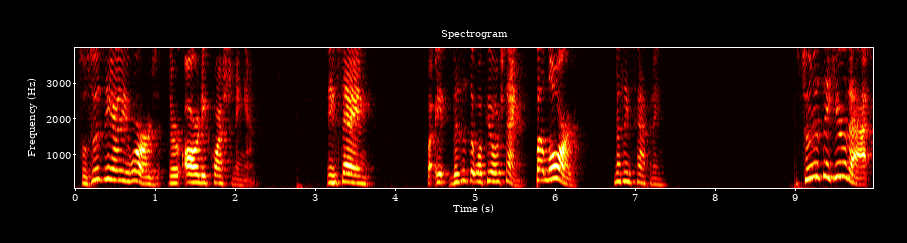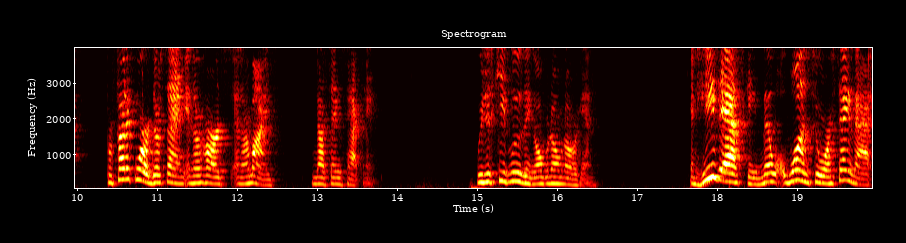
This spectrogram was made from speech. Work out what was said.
So as soon as they hear these words, they're already questioning Him. And He's saying, but this is what people are saying. But Lord, nothing's happening. As soon as they hear that prophetic word, they're saying in their hearts and their minds, nothing's happening. We just keep losing over and over and over again. And he's asking the ones who are saying that,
